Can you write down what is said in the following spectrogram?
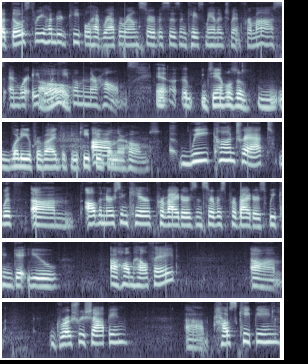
But those 300 people have wraparound services and case management from us, and we're able Oh. to keep them in their homes. And uh, examples of what do you provide that can keep people Um, in their homes? We contract with um, all the nursing care providers and service providers. We can get you a home health aide, um, grocery shopping, um, housekeeping.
